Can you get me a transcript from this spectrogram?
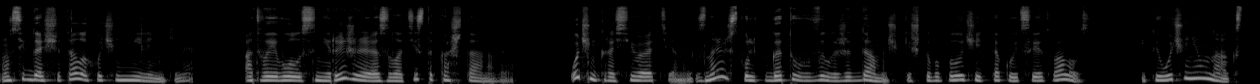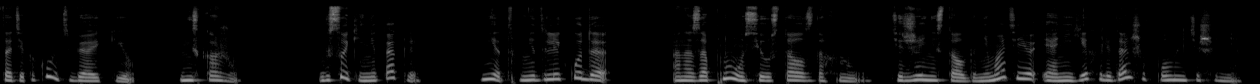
Он всегда считал их очень миленькими. А твои волосы не рыжие, а золотисто-каштановые. Очень красивый оттенок. Знаешь, сколько готовы выложить дамочки, чтобы получить такой цвет волос? И ты очень умна. Кстати, какой у тебя IQ? Не скажу. Высокий, не так ли? Нет, мне далеко до... Она запнулась и устало вздохнула. Тиджей не стал донимать ее, и они ехали дальше в полной тишине.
